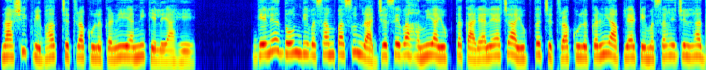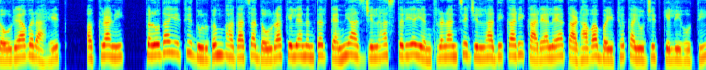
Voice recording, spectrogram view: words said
नाशिक विभाग चित्रा कुलकर्णी यांनी केले आहे. गेल्या दोन दिवसांपासून राज्यसेवा हमी आयुक्त कार्यालयाच्या आयुक्त चित्रा कुलकर्णी आपल्या टीमसह जिल्हा दौऱ्यावर आहेत. अक्राणी तळोदा येथे दुर्गम भागाचा दौरा केल्यानंतर त्यांनी आज जिल्हास्तरीय यंत्रणांचे जिल्हाधिकारी कार्यालयात आढावा बैठक आयोजित केली होती.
